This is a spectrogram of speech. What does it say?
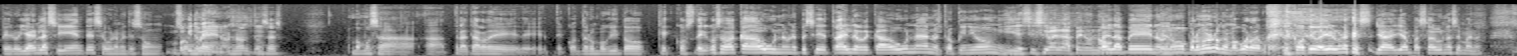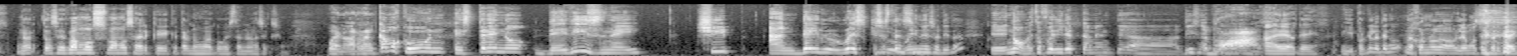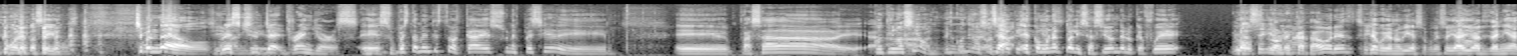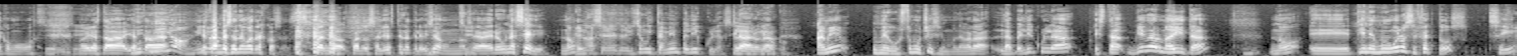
pero ya en las siguientes seguramente son, Un son poquito menos, menos, ¿no? Entonces vamos a, a tratar de, de- de contar un poquito qué cosa, de qué cosa va cada una, una especie de tráiler de cada una, nuestra opinión Y decir si vale la pena o no. vale la pena o no, por lo menos lo que no me acuerdo, porque como te digo, hay algunas que ya, ya han pasado algunas semanas, ¿no? Entonces vamos, vamos a ver qué, qué tal nos va con esta nueva sección. Bueno, arrancamos con un estreno de Disney, Chip and Dale Rescue. ¿Esa está en cines ahorita? Eh, no, esta fue directamente a Disney. Ah, ok. ¿Y por qué la tengo? Mejor no hablemos acerca de cómo la conseguimos. Chip and Dale, Chip Rescue and Dale. Da- Rangers. Eh. Supuestamente esto acá es una especie de eh, pasada... eh, Continuación, a- es continuación O sea, lo es como una actualización de lo que fue los, los rescatadores. Sí. Ya, pues yo no vi eso, porque eso ya No. yo tenía como... Sí, sí. No, ya estaba, ya Ni- estaba, ni yo, ni ya estaba pensando en otras cosas. Cuando, cuando salió esto en la televisión, ¿no? O sea, era una serie, ¿no? Era una serie de televisión y también películas. si Claro, claro. A mí me gustó muchísimo, la verdad. La película está bien armadita, ¿no? Eh, tiene muy buenos efectos, ¿sí?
